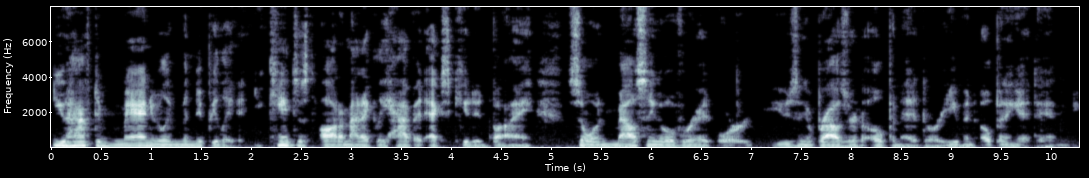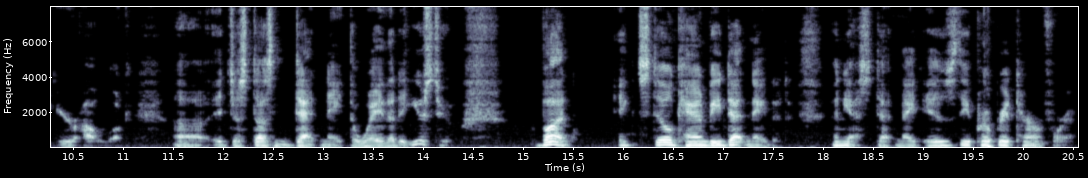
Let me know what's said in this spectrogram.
you have to manually manipulate it. You can't just automatically have it executed by someone mousing over it or using a browser to open it or even opening it in your Outlook. Uh, it just doesn't detonate the way that it used to, but it still can be detonated. And yes, detonate is the appropriate term for it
